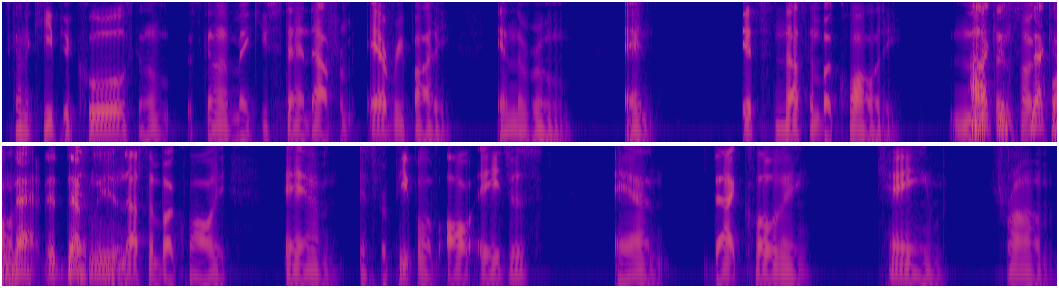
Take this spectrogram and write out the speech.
It's gonna keep you cool. It's gonna it's gonna make you stand out from everybody in the room, and it's nothing but quality. Nothing I can but second quality that. It definitely it's is. nothing but quality and it's for people of all ages and that clothing came from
